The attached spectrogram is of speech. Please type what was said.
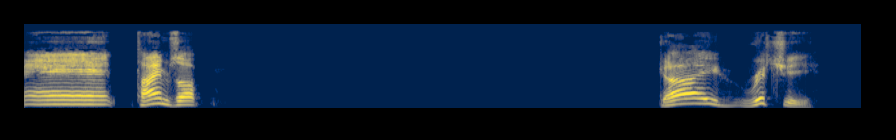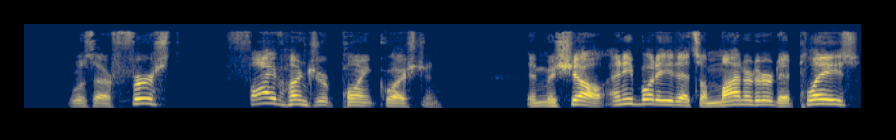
Man, time's up. Guy Ritchie was our first 500 point question. And Michelle, anybody that's a monitor that plays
